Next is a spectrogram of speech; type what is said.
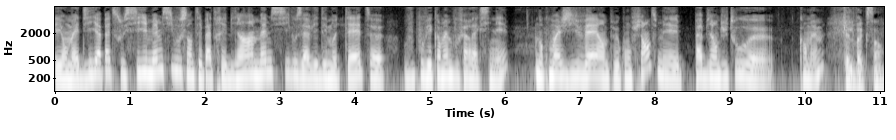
Et on m'a dit, il n'y a pas de souci, même si vous sentez pas très bien, même si vous avez des maux de tête, euh, vous pouvez quand même vous faire vacciner. Donc moi, j'y vais un peu confiante, mais pas bien du tout euh, quand même. Quel vaccin?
